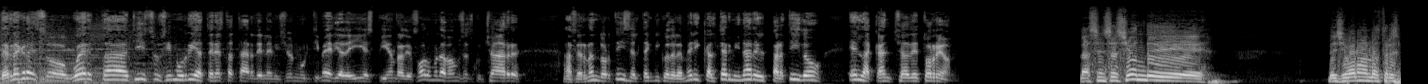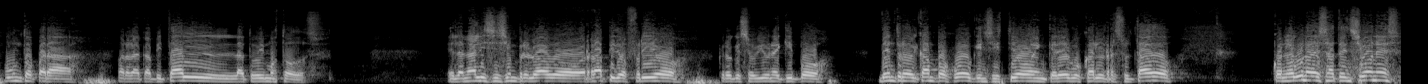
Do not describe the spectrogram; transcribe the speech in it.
De regreso, Huerta, Jesus y Murrieta en esta tarde en la emisión multimedia de ESPN Radio Fórmula. Vamos a escuchar a Fernando Ortiz, el técnico del América, al terminar el partido en la cancha de Torreón. La sensación de, de llevarnos los tres puntos para, para la capital la tuvimos todos. El análisis siempre lo hago rápido, frío. Creo que se vio un equipo dentro del campo de juego que insistió en querer buscar el resultado con algunas desatenciones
